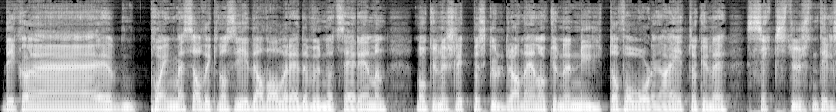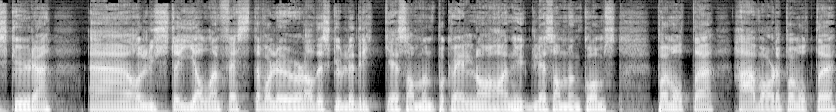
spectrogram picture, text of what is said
de kan, eh, Poengmessig hadde ikke noe å si, de hadde allerede vunnet serien, men nå kunne de slippe skuldra ned, nå kunne de nyte å få Vålerenga hit, og kunne 6000 tilskuere eh, ha lyst til å gi alle en fest. Det var lørdag, de skulle drikke sammen på kvelden og ha en hyggelig sammenkomst. På en måte, Her var det på en måte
